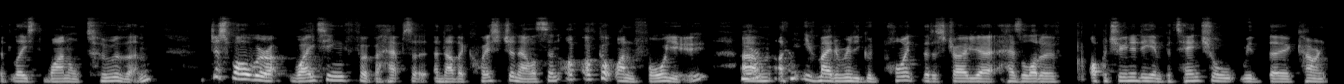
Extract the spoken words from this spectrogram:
at least one or two of them. Just while we're waiting for perhaps a, another question, Alison, I've, I've, got one for you. Yeah. Um, I think you've made a really good point that Australia has a lot of opportunity and potential with the current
